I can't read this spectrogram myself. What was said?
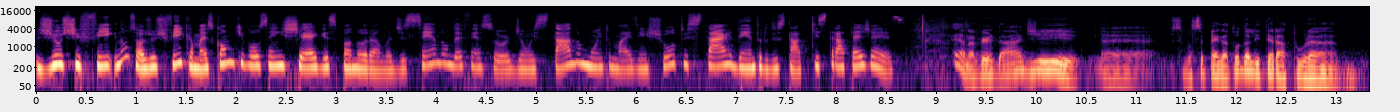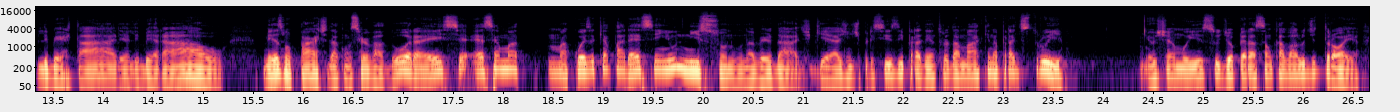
justifica, não só justifica, mas como que você enxerga esse panorama de sendo um defensor de um Estado muito mais enxuto, estar dentro do Estado? Que estratégia é essa? É, na verdade, é, se você pega toda a literatura libertária, liberal, mesmo parte da conservadora, esse, essa é uma, uma coisa que aparece em uníssono, na verdade, que é a gente precisa ir para dentro da máquina para destruir. Eu chamo isso de Operação Cavalo de Troia.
